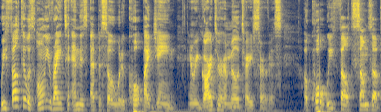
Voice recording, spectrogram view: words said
We felt it was only right to end this episode with a quote by Jane in regard to her military service, a quote we felt sums up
